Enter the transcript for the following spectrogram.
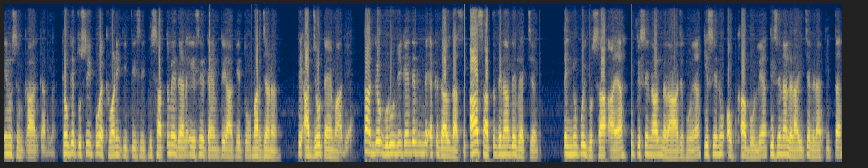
ਇਹਨੂੰ ਸਵੀਕਾਰ ਕਰਨਾ ਕਿਉਂਕਿ ਤੁਸੀਂ ਭਵਿੱਖਬਾਣੀ ਕੀਤੀ ਸੀ ਵੀ 7ਵੇਂ ਦਿਨ ਇਸੇ ਟਾਈਮ ਤੇ ਆ ਕੇ ਤੂੰ ਮਰ ਜਾਣਾ ਤੇ ਅੱਜ ਉਹ ਟਾਈਮ ਆ ਗਿਆ। ਤਾਂ ਅੱਗੇ ਉਹ ਗੁਰੂ ਜੀ ਕਹਿੰਦੇ ਵੀ ਮੈਂ ਇੱਕ ਗੱਲ ਦੱਸ, ਆਹ 7 ਦਿਨਾਂ ਦੇ ਵਿੱਚ ਤੈਨੂੰ ਕੋਈ ਗੁੱਸਾ ਆਇਆ? ਤੂੰ ਕਿਸੇ ਨਾਲ ਨਾਰਾਜ਼ ਹੋਇਆ? ਕਿਸੇ ਨੂੰ ਔਖਾ ਬੋਲਿਆ? ਕਿਸੇ ਨਾਲ ਲੜਾਈ ਝਗੜਾ ਕੀਤਾ?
